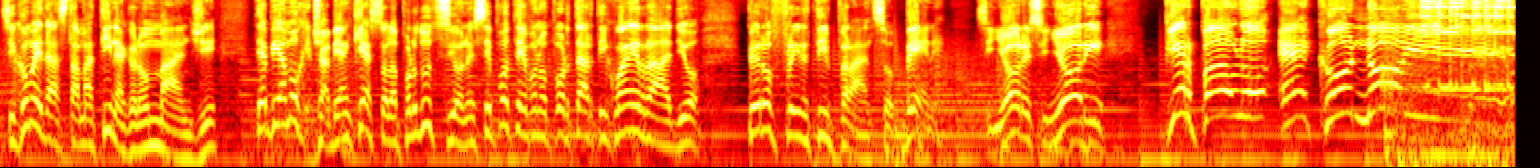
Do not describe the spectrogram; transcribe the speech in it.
Siccome è da stamattina che non mangi, ti abbiamo, cioè, abbiamo chiesto alla produzione se potevano portarti qua in radio per offrirti il pranzo. Bene, signore e signori, Pierpaolo è con noi!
